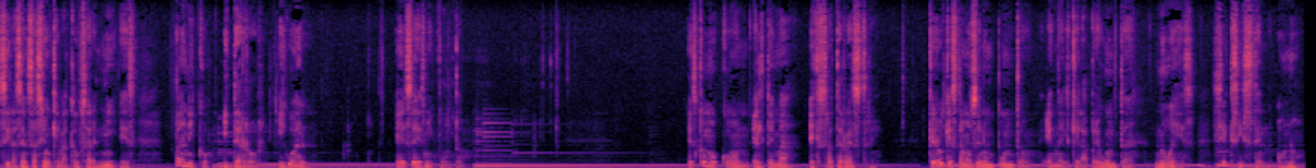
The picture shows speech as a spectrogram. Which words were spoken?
Si la sensación que va a causar en mí es pánico y terror, igual. Ese es mi punto. Es como con el tema extraterrestre. Creo que estamos en un punto en el que la pregunta no es si existen o no.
